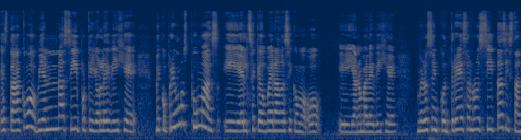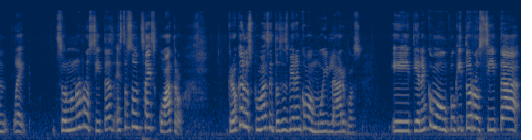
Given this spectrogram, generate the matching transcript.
está como bien así, porque yo le dije, me compré unos Pumas y él se quedó mirando así como, oh, y ya nomás le dije, me los encontré, están rositas y están, like, son unos rositas. Estos son size 4. Creo que los pumas entonces vienen como muy largos. Y tienen como un poquito rosita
